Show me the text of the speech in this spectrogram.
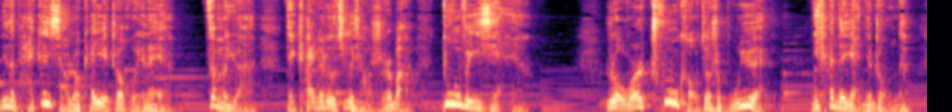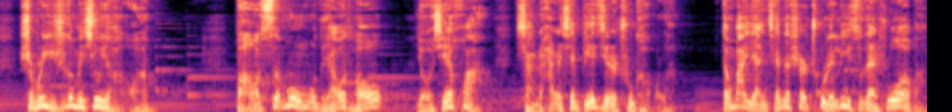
你怎么还跟小六开夜车回来呀？这么远，得开个六七个小时吧，多危险呀！”若文出口就是不悦：“你看那眼睛肿的，是不是一直都没休息好啊？”宝四木木的摇头，有些话想着还是先别急着出口了，等把眼前的事处理利索再说吧，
